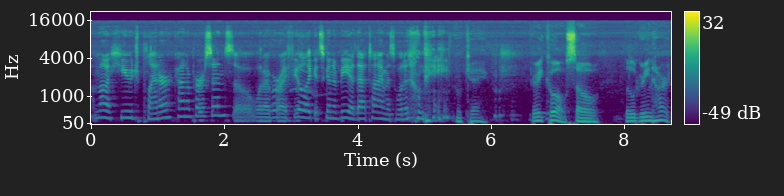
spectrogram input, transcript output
I'm not a huge planner kind of person, so whatever I feel like it's going to be at that time is what it'll be. Okay, very cool. So, Little Green Heart.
